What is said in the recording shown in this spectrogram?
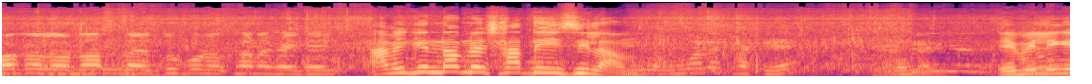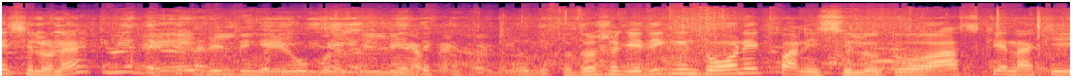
সকালে নাস্তায় দুপুরে খানা খাই নাই। আমি কিন্তু আপনার সাথেই ছিলাম। এই বিল্ডিং এ ছিল না? এই উপরে বিল্ডিং তো দর্শক এদিকে কিন্তু অনেক পানি ছিল। তো আজকে নাকি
